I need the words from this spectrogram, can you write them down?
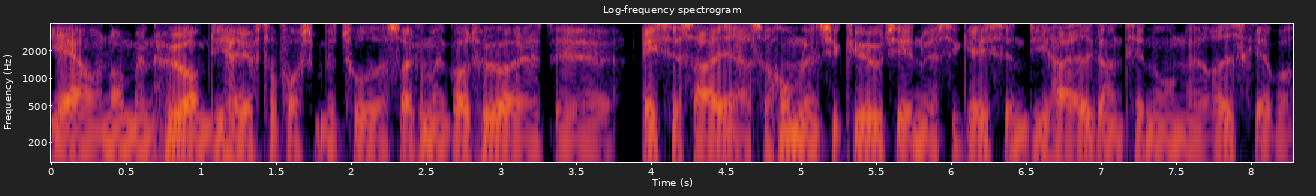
Ja, og når man hører om de her efterforskningsmetoder, så kan man godt høre, at øh, HSI, altså Homeland Security Investigation, de har adgang til nogle øh, redskaber,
